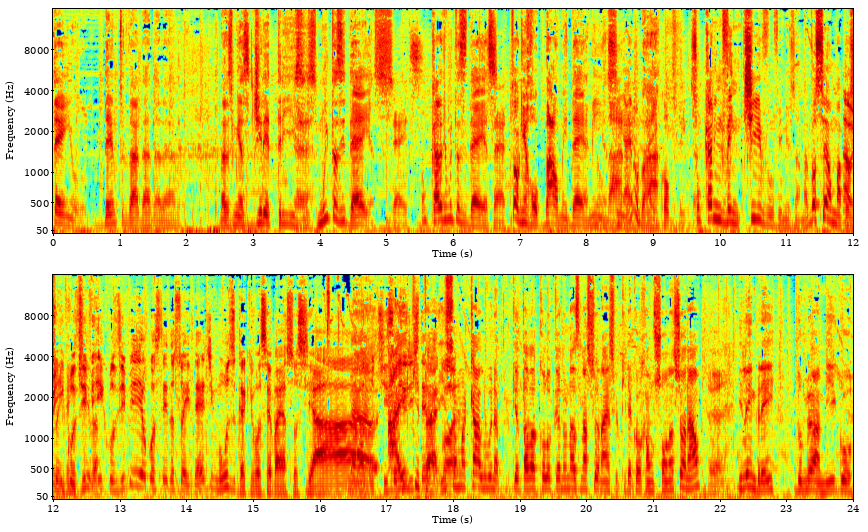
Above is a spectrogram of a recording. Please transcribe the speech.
tenho dentro da, da- da- da- das minhas diretrizes muitas ideias. 10. Um cara de muitas ideias. Certo. Se alguém roubar uma ideia minha, Não dá, assim, né? aí não dá. Aí complica. Sou um cara inventivo, Vinícius Amaro. Você é uma Não, pessoa inclusive, inventiva? inclusive, eu gostei da sua ideia de música que você vai associar à notícia que a aí gente que tá. agora. Isso é uma calúnia, porque eu tava colocando nas nacionais, que eu queria colocar um som nacional. É. E lembrei do meu amigo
